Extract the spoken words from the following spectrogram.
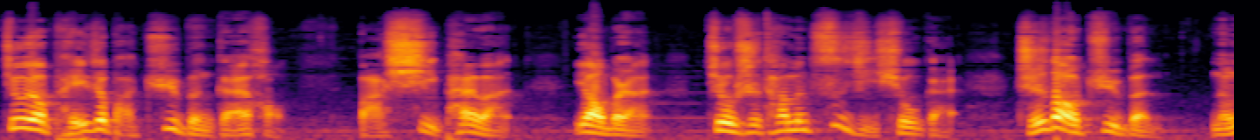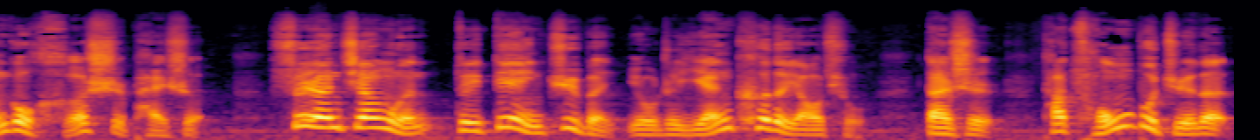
就要陪着把剧本改好，把戏拍完；要不然就是他们自己修改，直到剧本能够合适拍摄。虽然姜文对电影剧本有着严苛的要求，但是他从不觉得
